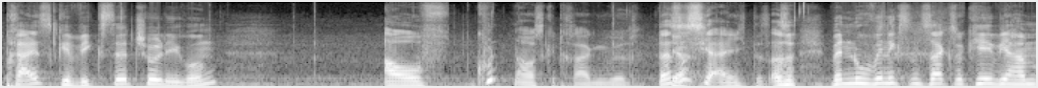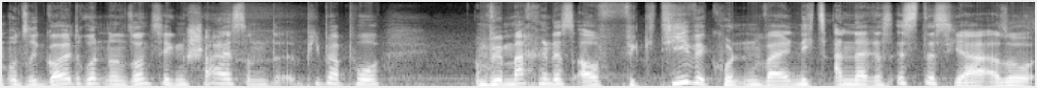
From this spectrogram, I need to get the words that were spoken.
Preisgewichse, Entschuldigung, auf Kunden ausgetragen wird. Das ja. ist ja eigentlich das. Also, wenn du wenigstens sagst, okay, wir haben unsere Goldrunden und sonstigen Scheiß und äh, Pipapo, Und wir machen das auf fiktive Kunden, weil nichts anderes ist es ja. Also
